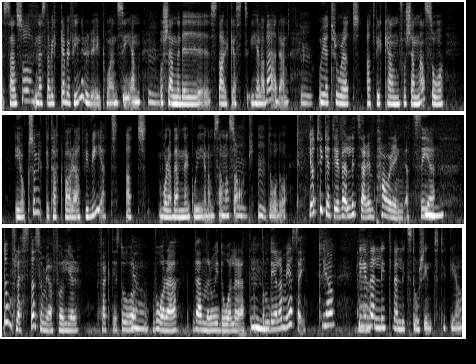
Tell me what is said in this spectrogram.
sen så nästa vecka befinner du dig på en scen och känner dig starkast i hela världen. Och jag tror att, att vi kan få känna så är också mycket tack vare att vi vet att våra vänner går igenom samma sak då och då. Jag tycker att det är väldigt så här empowering att se de flesta som jag följer faktiskt och Ja. våra vänner och idoler att, att de delar med sig. Ja, det är väldigt, väldigt storsint tycker jag.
